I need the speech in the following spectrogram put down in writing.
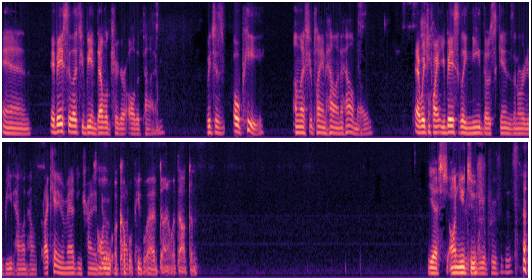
And it basically lets you be in Devil Trigger all the time. Which is OP unless you're playing Hell in a Hell mode. At which point you basically need those skins in order to beat Hell in Hell. But I can't even imagine trying to do Only it. a couple them. people have done it without them. Yes, on There's YouTube. Video proof of this.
